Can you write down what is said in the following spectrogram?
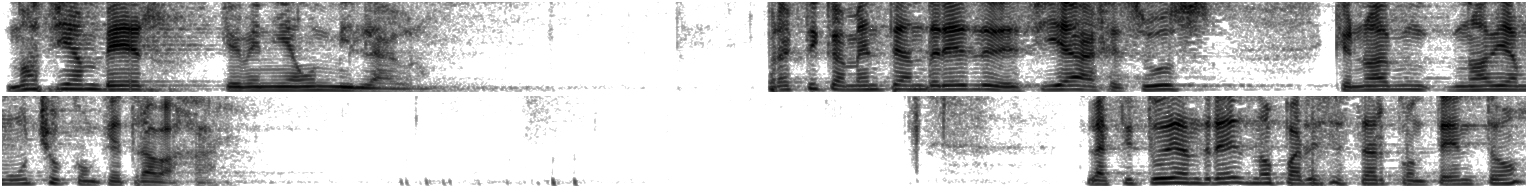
no hacían ver que venía un milagro. Prácticamente Andrés le decía a Jesús que no, no había mucho con qué trabajar. La actitud de Andrés no parece estar contento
